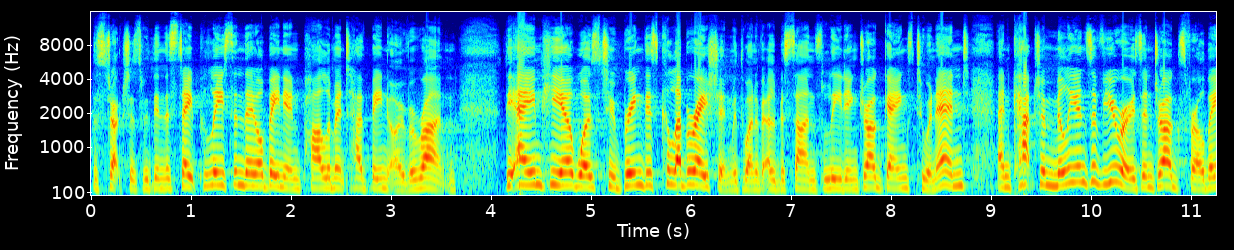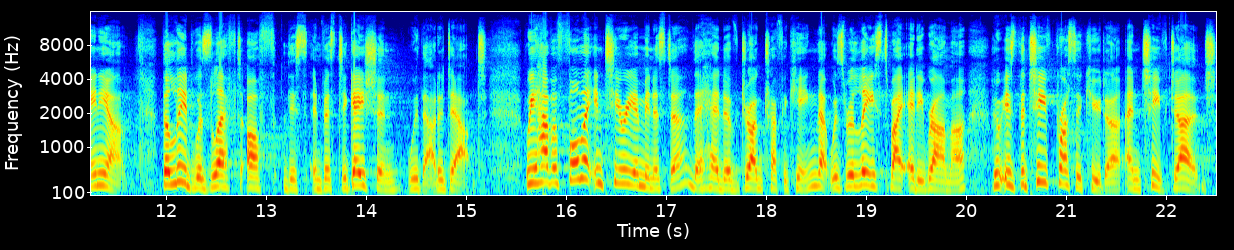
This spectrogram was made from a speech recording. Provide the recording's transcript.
The structures within the state police and the Albanian parliament have been overrun. The aim here was to bring this collaboration with one of Elbasan's leading drug gangs to an end and capture millions of euros in drugs for Albania. The lid was left off this investigation without a doubt. We have a former interior minister, the head of drug trafficking, that was released by Edi Rama, who is the chief prosecutor and chief judge.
